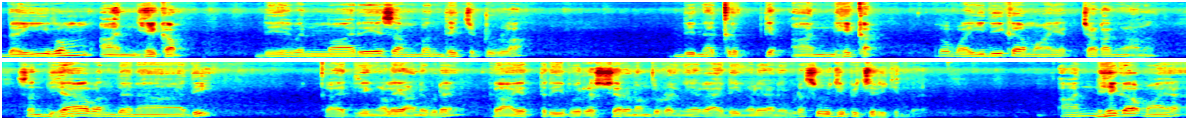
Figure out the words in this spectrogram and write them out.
ദൈവം ആഹ്നികം ദേവന്മാരെ സംബന്ധിച്ചിട്ടുള്ള ദിനകൃത്യം ആഹ്നികം അപ്പോൾ വൈദികമായ ചടങ്ങാണ്. സന്ധ്യാവന്ദനാദി കാര്യങ്ങളെയാണ് ഇവിടെ ഗായത്രി പുരശ്ശരണം തുടങ്ങിയ കാര്യങ്ങളെയാണ് ഇവിടെ സൂചിപ്പിച്ചിരിക്കുന്നത്. ആഹ്നികമായ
